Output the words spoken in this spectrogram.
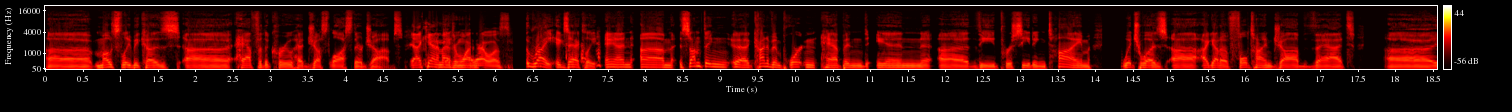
uh mostly because uh half of the crew had just lost their jobs. Yeah, I can't imagine why that was. Right, exactly. and um, something uh, kind of important happened in uh, the preceding time, which was uh, I got a full time job that uh,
